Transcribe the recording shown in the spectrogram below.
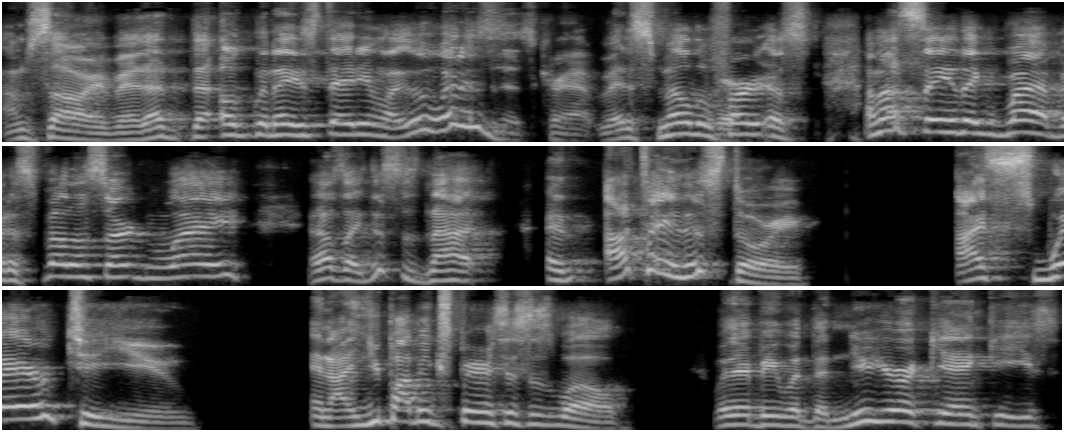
I'm sorry, man. That the Oakland A's stadium, like, oh, what is this crap, man? It smelled the yeah. first. I'm not saying anything bad, but it smelled a certain way, and I was like, this is not. And I'll tell you this story. I swear to you, and I, you probably experienced this as well, whether it be with the New York Yankees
